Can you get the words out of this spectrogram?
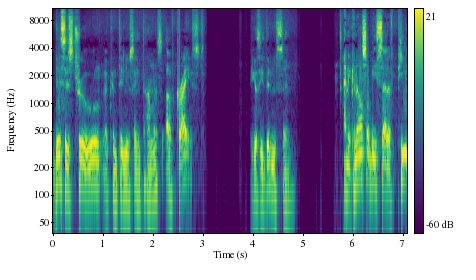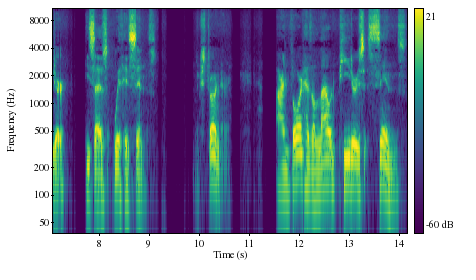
This is true, continues St. Thomas, of Christ, because he didn't sin. And it can also be said of Peter, he says, with his sins. Extraordinary. Our Lord has allowed Peter's sins.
